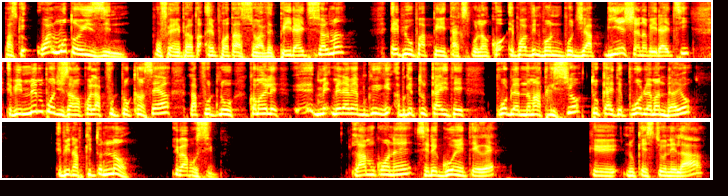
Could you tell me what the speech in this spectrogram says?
Parce que ou monte une usine pour faire importation avec pays d'Haïti seulement et puis ou pas payer taxe pour l'encore et pour venir vendre produit bien cher dans pays d'Haïti et puis même produit ça encore la fout nos cancer, la fout nous comment les mesdames avec toute qualité problème dans matrice toute qualité problème en dedans et puis n'a non, il pas possible. Là me connaît, c'est des gros intérêts que nous questionnons là.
